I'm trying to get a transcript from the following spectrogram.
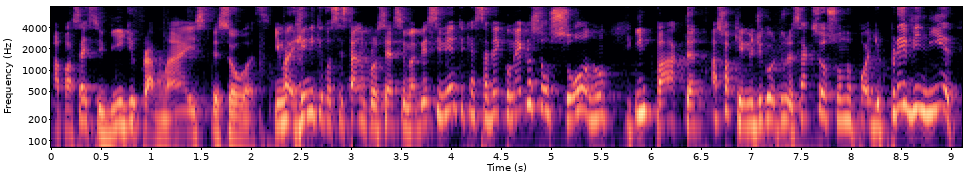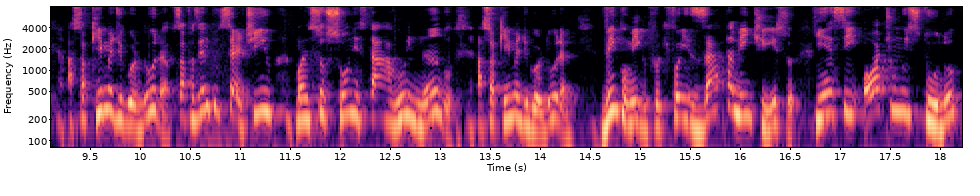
a passar esse vídeo para mais pessoas. Imagine que você está no processo de emagrecimento e quer saber como é que o seu sono impacta a sua queima de gordura. Será que o seu sono pode prevenir a sua queima de gordura? Você está fazendo tudo certinho, mas o seu sono está arruinando a sua queima de gordura? Vem comigo, porque foi exatamente isso que esse ótimo estudo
